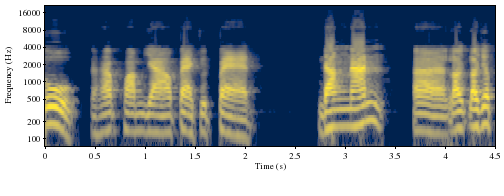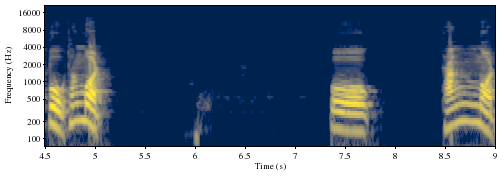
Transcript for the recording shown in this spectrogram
ลูกนะครับ ความยาว 8.8 ดังนั้นเราเราจะปลูกทั้งหมด ปลูกทั้งหมด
